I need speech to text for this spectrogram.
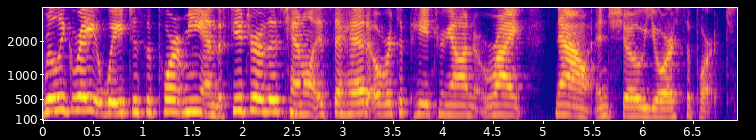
really great way to support me and the future of this channel is to head over to Patreon right now and show your support.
